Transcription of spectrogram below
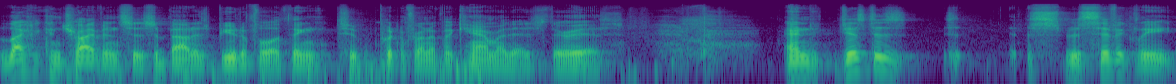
lack of contrivance is about as beautiful a thing to put in front of a camera as there is. And just as specifically,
